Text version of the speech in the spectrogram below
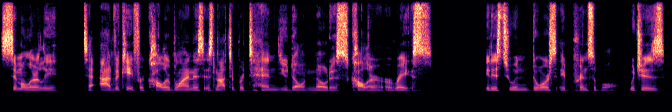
Similarly, to advocate for colorblindness is not to pretend you don't notice color or race. It is to endorse a principle, which is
